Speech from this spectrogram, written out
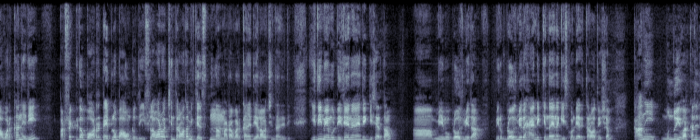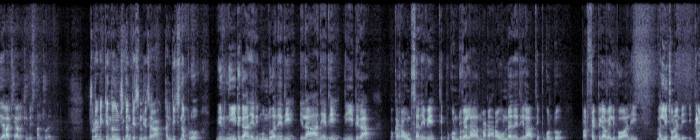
ఆ వర్క్ అనేది పర్ఫెక్ట్గా బార్డర్ టైప్లో బాగుంటుంది. ఈ ఫ్లవర్ వచ్చిన తర్వాత మీకు తెలుస్తుంది అనమాట వర్క్ అనేది ఎలా వచ్చింది అనేది. ఇది మేము డిజైన్ అనేది గీసేద్దాం. మేము బ్లౌజ్ మీద. మీరు బ్లౌజ్ మీద హ్యాండీ కింద అయినా గీసుకోండి అది తర్వాత విషయం. కానీ ముందు ఈ వర్క్ అనేది ఎలా చేయాలో చూపిస్తాను చూడండి. చూడండి కింద నుంచి కనిపిస్తుంది చూసారా? కనిపించినప్పుడు మీరు నీట్గా అనేది ముందు అనేది ఇలా అనేది నీట్గా ఒక రౌండ్స్ అనేవి తిప్పుకుంటూ వెళ్ళాలన్నమాట. రౌండ్ అనేది ఇలా తిప్పుకుంటూ పర్ఫెక్ట్గా వెళ్ళిపోవాలి. మళ్ళీ చూడండి ఇక్కడ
